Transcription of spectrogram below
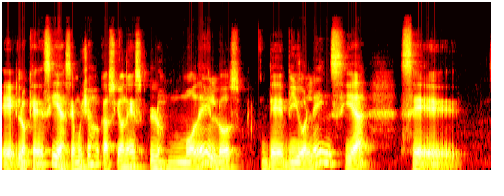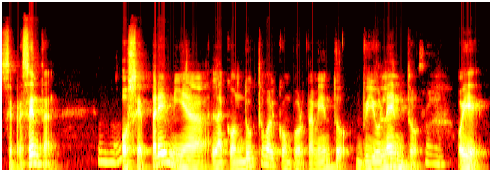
Eh, lo que decías, en muchas ocasiones los modelos de violencia se, se presentan o se premia la conducta o el comportamiento violento. Oye,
